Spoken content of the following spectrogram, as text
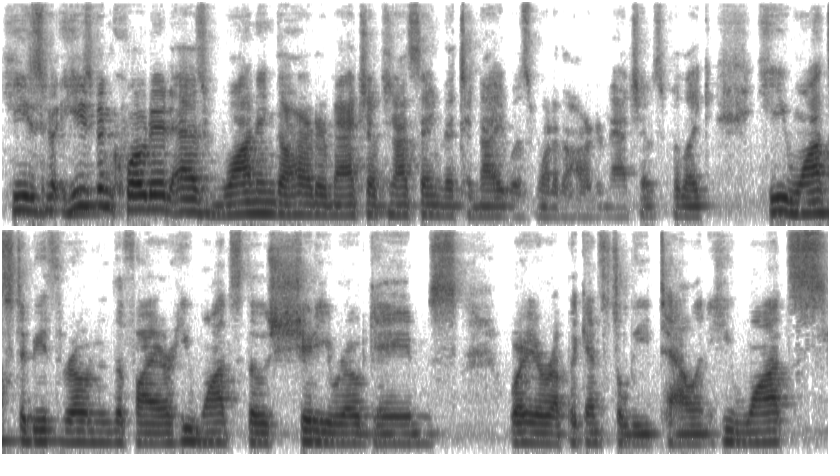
he's he's been quoted as wanting the harder matchups. Not saying that tonight was one of the harder matchups, but like he wants to be thrown into the fire. He wants those shitty road games where you're up against elite talent. He wants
